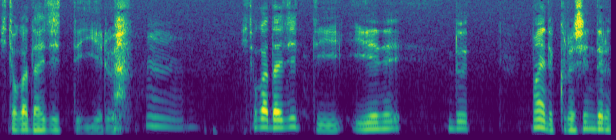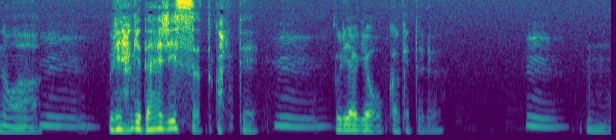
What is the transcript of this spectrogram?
人が大事って言える。うんうん。人が大事って言える前で苦しんでるのは、うん。売り上げ大事っすとか言っってうん。売り上げを追っかけてる、うん。うん、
